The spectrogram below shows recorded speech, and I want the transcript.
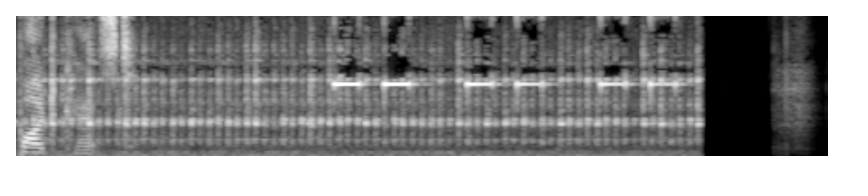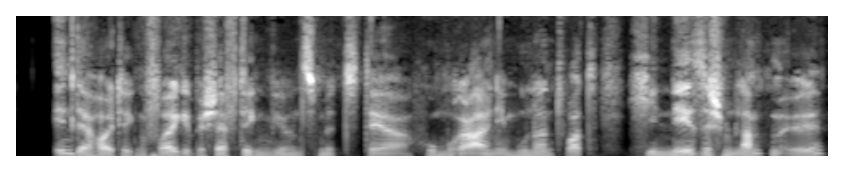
Podcast. In der heutigen Folge beschäftigen wir uns mit der humoralen Immunantwort, chinesischem Lampenöl,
